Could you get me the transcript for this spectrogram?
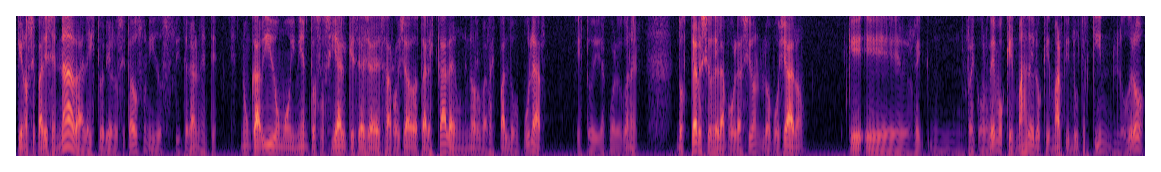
que no se parecen nada a la historia de los Estados Unidos, literalmente. Nunca ha habido un movimiento social que se haya desarrollado a tal escala en un enorme respaldo popular. Estoy de acuerdo con él. Dos tercios de la población lo apoyaron, que eh, recordemos que es más de lo que Martin Luther King logró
